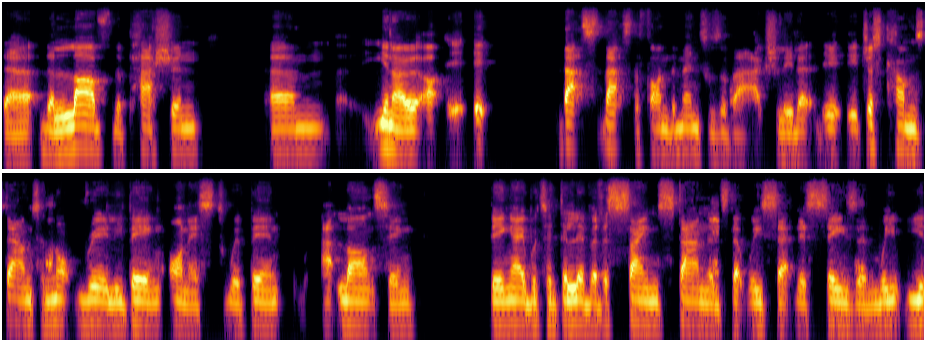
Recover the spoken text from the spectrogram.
the the love, the passion. Um, you know, it, that's that's the fundamentals of that. Actually, that it, it just comes down to not really being honest with being at Lancing being able to deliver the same standards that we set this season. We, you,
